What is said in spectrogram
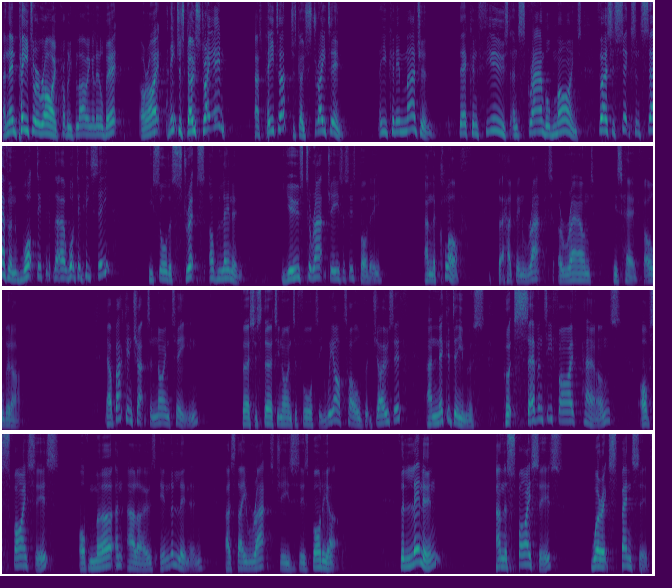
And then Peter arrived, probably blowing a little bit, all right? And he just goes straight in. As Peter, just goes straight in. Now you can imagine their confused and scrambled minds. Verses 6 and 7, what did, uh, what did he see? He saw the strips of linen used to wrap Jesus' body and the cloth that had been wrapped around his head, folded up. Now, back in chapter 19, verses 39 to 40, we are told that Joseph and Nicodemus put 75 pounds of spices of myrrh and aloes in the linen as they wrapped Jesus' body up. The linen and the spices were expensive,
